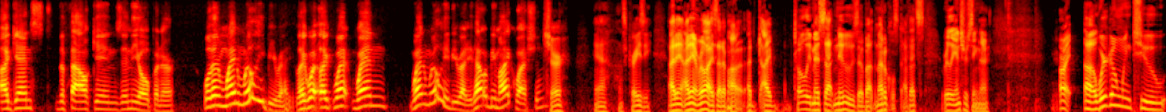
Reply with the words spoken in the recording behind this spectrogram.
against the Falcons in the opener, well, then when will he be ready? Like what? Like when? When? When will he be ready? That would be my question. Sure. Yeah, that's crazy. I didn't. I didn't realize that about it. I, I totally missed that news about the medical staff. That's really interesting there. All right, uh, we're going to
